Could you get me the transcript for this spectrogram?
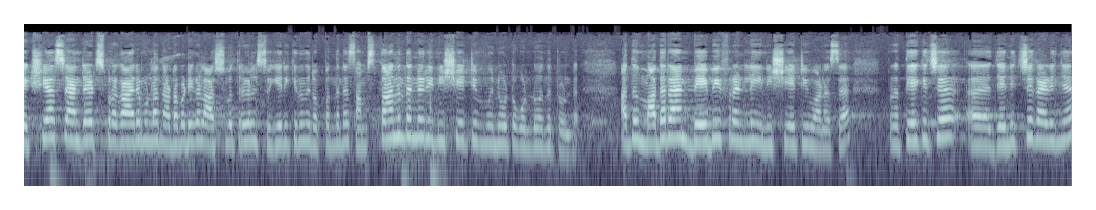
ലക്ഷ്യ സ്റ്റാൻഡേർഡ്സ് പ്രകാരമുള്ള നടപടികൾ ആശുപത്രികൾ സ്വീകരിക്കുന്നതിനൊപ്പം തന്നെ സംസ്ഥാനം തന്നെ ഒരു ഇനിഷ്യേറ്റീവ് മുന്നോട്ട് കൊണ്ടുവന്നിട്ടുണ്ട്. അത് മദർ ആൻഡ് ബേബി ഫ്രണ്ട്ലി ഇനിഷ്യേറ്റീവാണ് സർ. പ്രത്യേകിച്ച് ജനിച്ചു കഴിഞ്ഞ്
